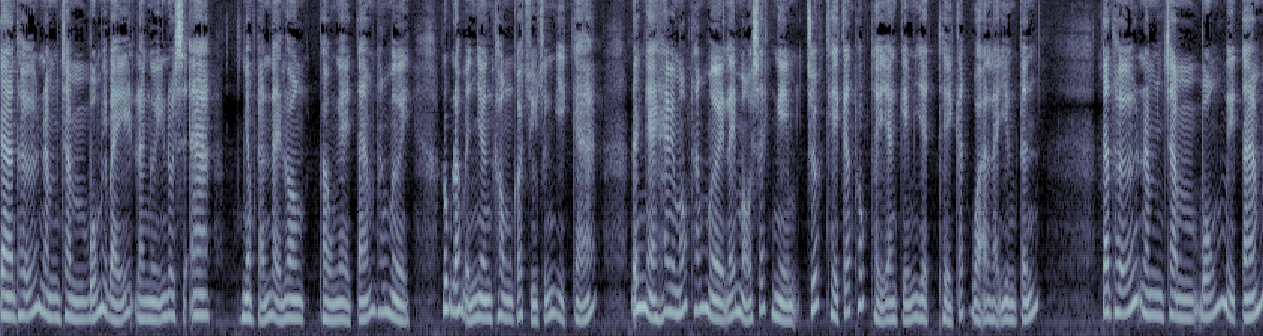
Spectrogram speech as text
Ca thứ 547 là người Indonesia nhập cảnh Đài Loan vào ngày 8 tháng 10. Lúc đó bệnh nhân không có triệu chứng gì cả. Đến ngày 21 tháng 10 lấy mẫu xét nghiệm trước khi kết thúc thời gian kiểm dịch thì kết quả lại dương tính. Ca thứ 548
